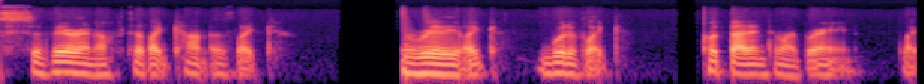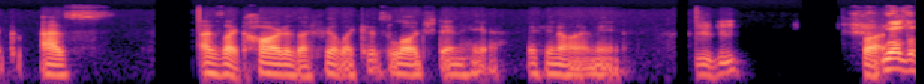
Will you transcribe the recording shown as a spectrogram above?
severe enough to like count as like really like would have like put that into my brain like as as like hard as I feel like it's lodged in here, if you know what I mean. Mm-hmm. But Well, the,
